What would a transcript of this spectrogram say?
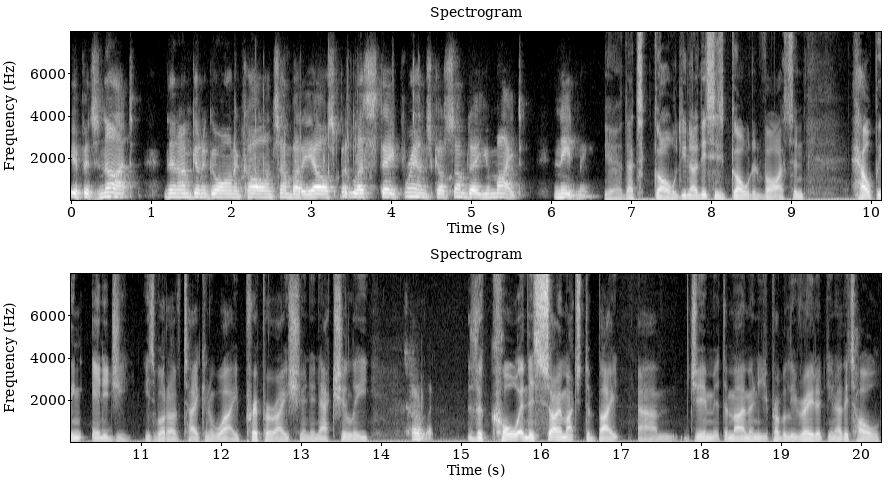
If it's not, then I'm going to go on and call on somebody else, but let's stay friends because someday you might need me. Yeah, that's gold. You know, this is gold advice and helping energy is what I've taken away. Preparation and actually Totally. the call and there's so much debate, um, Jim, at the moment. You probably read it. You know, this whole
